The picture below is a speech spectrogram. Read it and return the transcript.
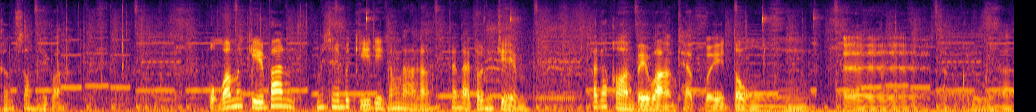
เครื่องซ่อมดีกว่า ผมว่าเมื่อกี้บ้านไม่ใช่เมื่อกี้ดิตั้งนานแล้วตั้งแต่ต้นเกมฆาตกรไปวางแท็บไว้ตรง เอ่อสักครู่นะ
